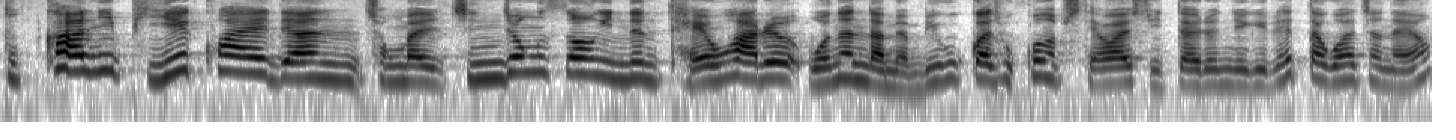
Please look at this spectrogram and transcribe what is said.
북한이 비핵화에 대한 정말 진정성 있는 대화를 원한다면 미국과 조건 없이 대화할 수 있다 이런 얘기를 했다고 하잖아요.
